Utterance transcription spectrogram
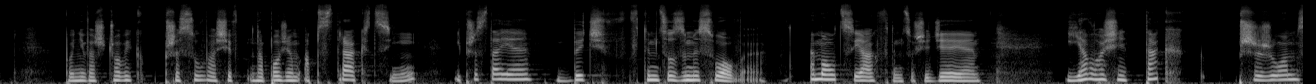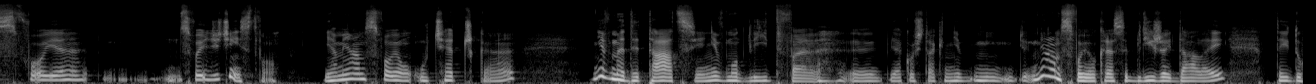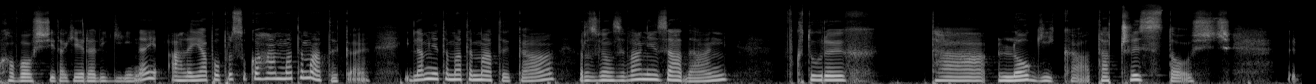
ponieważ człowiek przesuwa się na poziom abstrakcji i przestaje być w tym, co zmysłowe, w emocjach, w tym, co się dzieje. I ja właśnie tak przeżyłam swoje, swoje dzieciństwo. Ja miałam swoją ucieczkę nie w medytację, nie w modlitwę, y, jakoś tak nie, nie, miałam swoje okresy bliżej, dalej tej duchowości takiej religijnej, ale ja po prostu kochałam matematykę. I dla mnie ta matematyka, rozwiązywanie zadań, w których ta logika, ta czystość,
